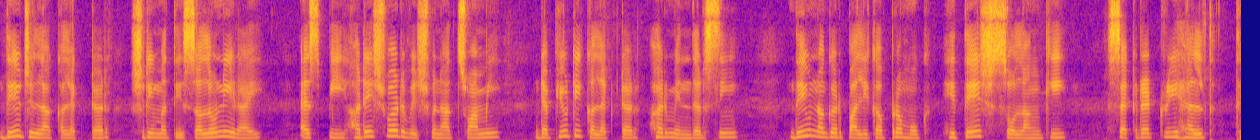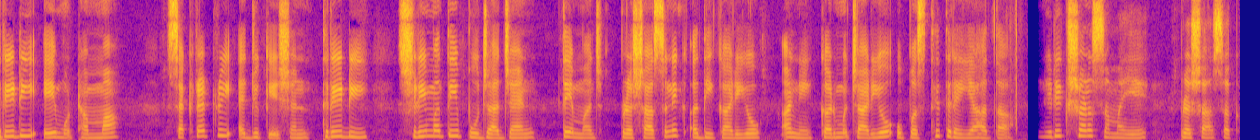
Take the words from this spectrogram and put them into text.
Diu જિલ્લા collector Shrimati Saloni Rai SP Hareshwar Vishwanath Swami deputy collector Harminder Singh Diu નગરપાલિકા પ્રમુખ Hitesh Solanki secretary health three D A Muthamma secretary education three D Shrimati Puja Jain તેમજ પ્રશાસનિક અધિકારીઓ અને કર્મચારીઓ ઉપસ્થિત રહ્યા હતા. નિરીક્ષણ સમયે પ્રશાસક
